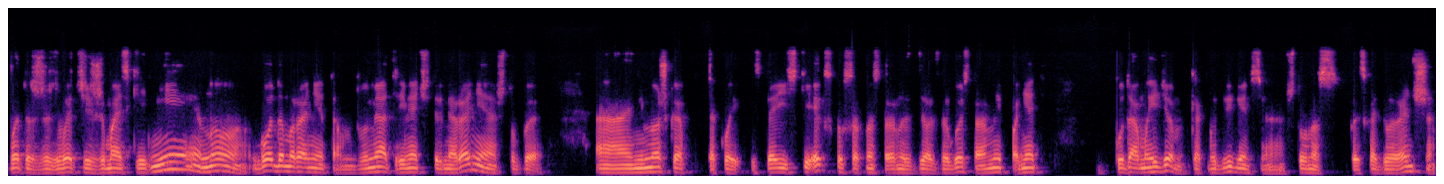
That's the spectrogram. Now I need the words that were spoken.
в, это же, в эти же майские дни, но годом ранее, там, двумя, тремя, четырьмя ранее, чтобы а, немножко такой исторический экскурс, с одной стороны, сделать, с другой стороны, понять, куда мы идем, как мы двигаемся, что у нас происходило раньше.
